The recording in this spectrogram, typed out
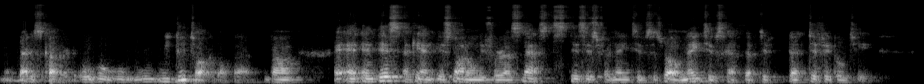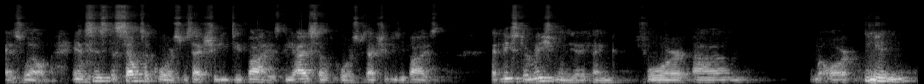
That is covered. We do talk about that. About, and, and this, again, is not only for us nests. This is for natives as well. Natives have that, that difficulty as well. And since the CELTA course was actually devised, the ISEL course was actually devised, at least originally, I think, for um, or in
